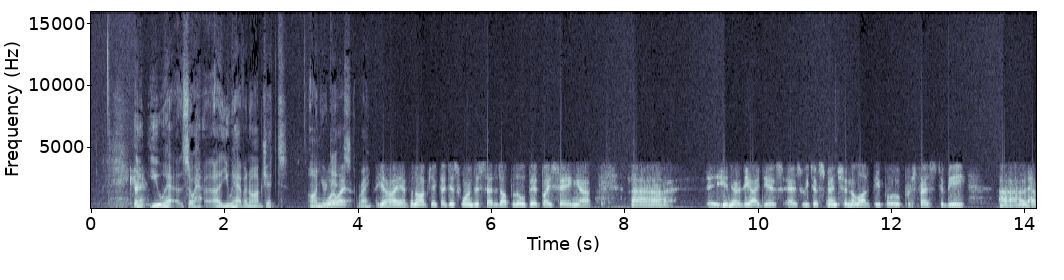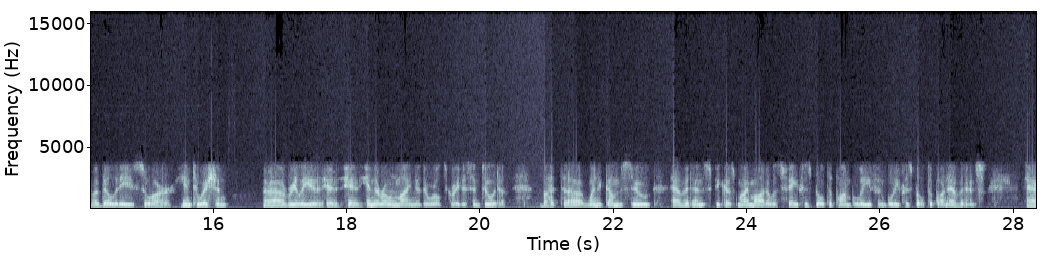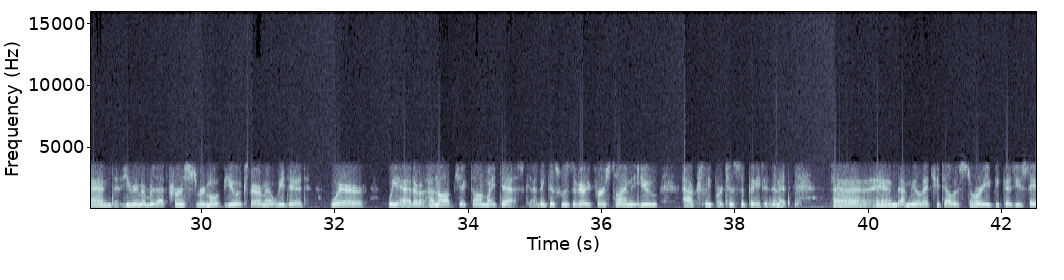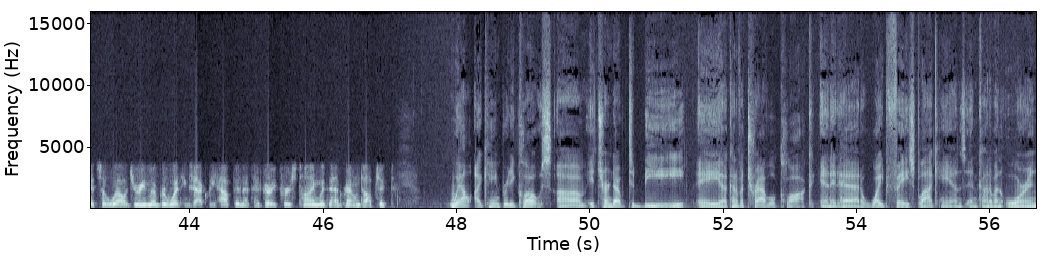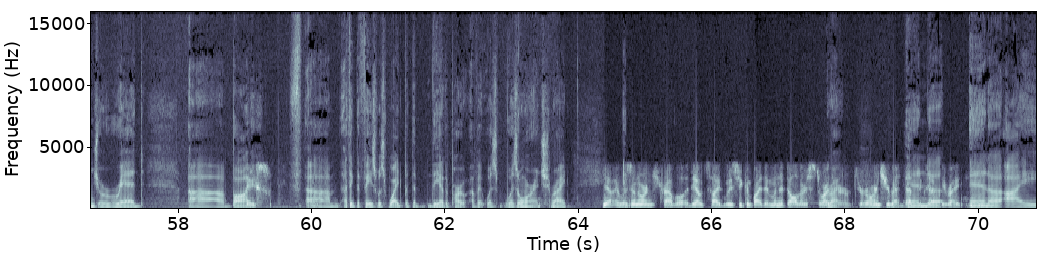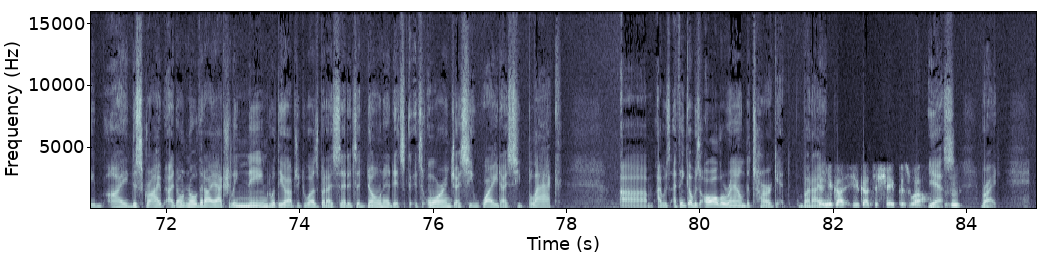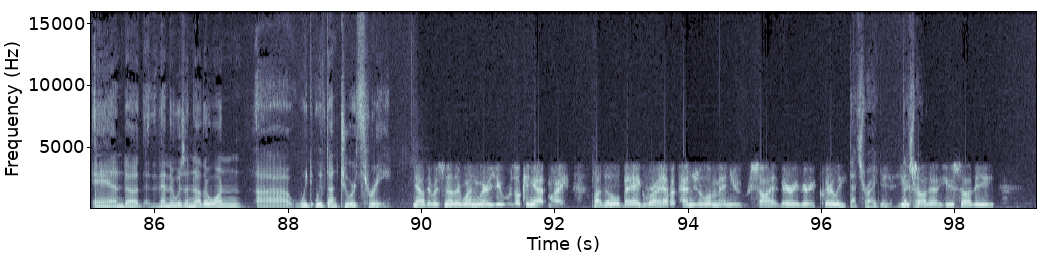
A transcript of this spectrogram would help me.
Okay. You have so uh, you have an object on your well, desk, I, right? Yeah, I have an object. I just wanted to set it up a little bit by saying, uh, uh, you know, the idea is, as we just mentioned, a lot of people who profess to be uh, have abilities or intuition uh, really in, in, their own mind are the world's greatest intuitive. But uh, when it comes to evidence, because my motto is faith is built upon belief and belief is built upon evidence. And you remember that first remote view experiment we did where we had a, an object on my desk. I think this was the very first time that you actually participated in it. Uh, and I'm going to let you tell the story because you say it so well. Do you remember what exactly happened at that very first time with that round object? Well, I came pretty close. Um, it turned out to be a uh, kind of a travel clock, and it had a white face, black hands, and kind of an orange or red uh, body. Um, I think the face was white, but the the other part of it was was orange, right? Yeah, it was an orange travel. The outside was you can buy them in the dollar store. Right. They're, they're orange red. That's and, exactly uh, right. Mm-hmm. And uh, I I described. I don't know that I actually named what the object was, but I said it's a donut. It's it's orange. I see white. I see black. Um, I was I think I was all around the target, but I and you got you got the shape as well. Yes, mm-hmm. right. And uh, then there was another one. Uh, we we've done two or three. Yeah, there was another one where you were looking at my a little bag where I have a pendulum, and you saw it very, very clearly. That's right. You, you That's saw right. the you saw the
